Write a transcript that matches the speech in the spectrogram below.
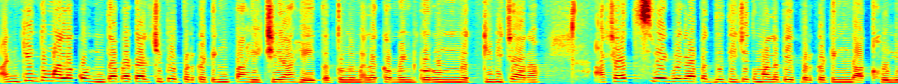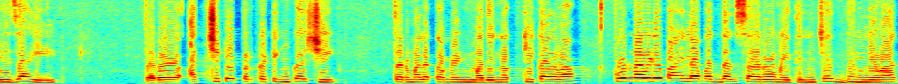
आणखीन तुम्हाला कोणत्या प्रकारची पेपर कटिंग पाहिजे आहे तर तुम्ही मला कमेंट करून नक्की विचारा. अशाच वेगवेगळ्या पद्धतीचे तुम्हाला पेपर कटिंग दाखवली जाईल. तर आजची पेपर कटिंग कशी? तर मला कमेंटमध्ये नक्की कळवा. पूर्ण व्हिडिओ पाहिल्याबद्दल सर्व मैत्रिणींचे धन्यवाद.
